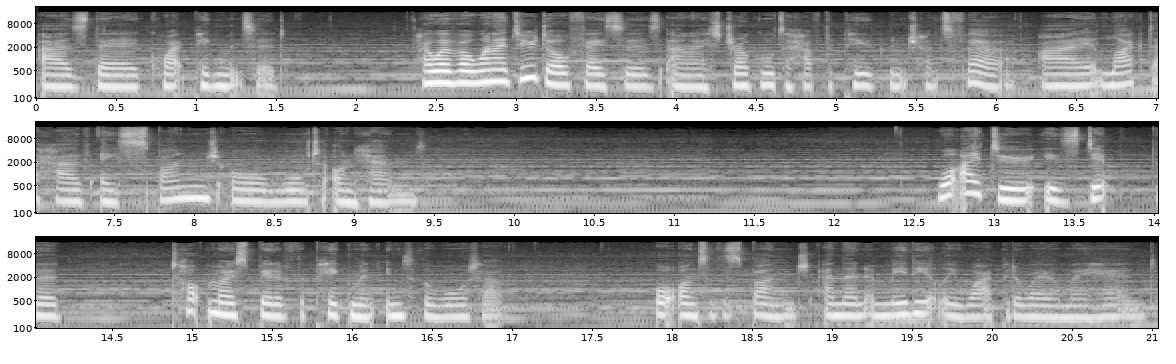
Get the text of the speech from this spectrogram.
as they're quite pigmented However, when I do doll faces and I struggle to have the pigment transfer, I like to have a sponge or water on hand. What I do is dip the topmost bit of the pigment into the water or onto the sponge and then immediately wipe it away on my hand.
